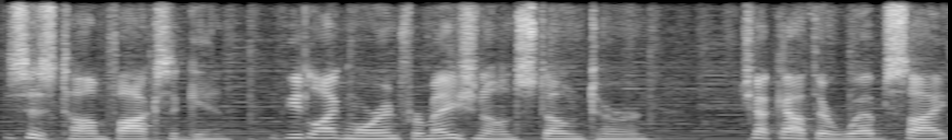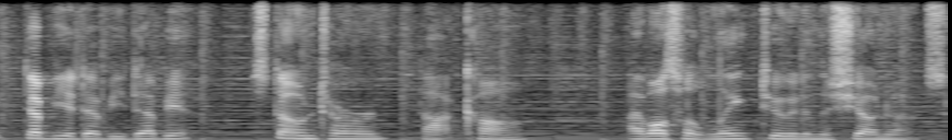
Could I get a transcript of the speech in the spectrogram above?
This is Tom Fox again. If you'd like more information on StoneTurn, check out their website, www stoneturn.com. I've also linked to it in the show notes.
